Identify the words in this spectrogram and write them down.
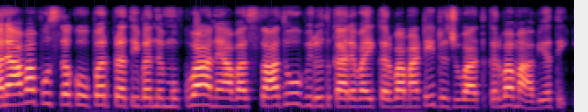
અને આવા પુસ્તકો ઉપર પ્રતિબંધ મૂકવા અને આવા સાધુઓ વિરુદ્ધ કાર્યવાહી કરવા માટે રજૂઆત કરવામાં આવી હતી.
